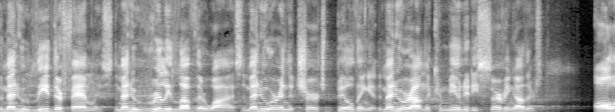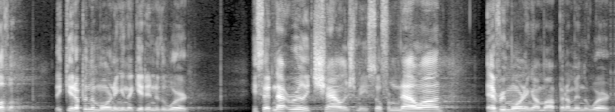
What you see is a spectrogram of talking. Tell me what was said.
the men who lead their families, the men who really love their wives, the men who are in the church building it, the men who are out in the community serving others. All of them. They get up in the morning and they get into the Word. He said, and that really challenged me. So from now on, every morning I'm up and I'm in the Word.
